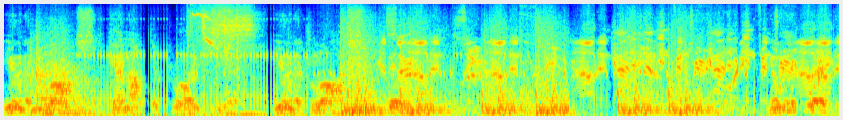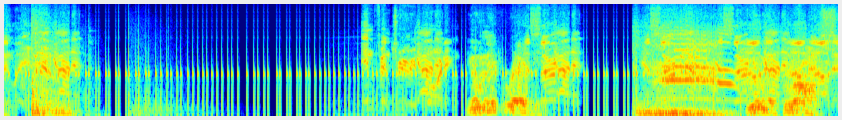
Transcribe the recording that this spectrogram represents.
Unit lost. Cannot deploy here. Unit lost. Yes, sir. And sir. Out and clear. Out and got it. Infantry reporting. Infantry Unit out, ready. Got it. Infantry reporting. Unit ready. Yes, sir. Got it. Yes, sir. Yes, sir. Unit lost.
